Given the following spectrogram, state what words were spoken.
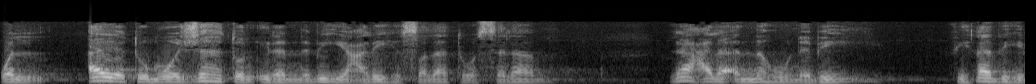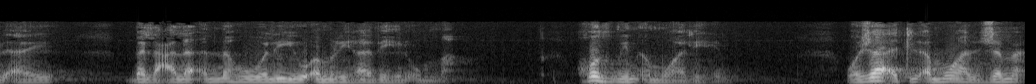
والآية موجهة إلى النبي عليه الصلاة والسلام لا على أنه نبي في هذه الآية بل على أنه ولي أمر هذه الأمة. خذ من أموالهم. وجاءت الأموال جمع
